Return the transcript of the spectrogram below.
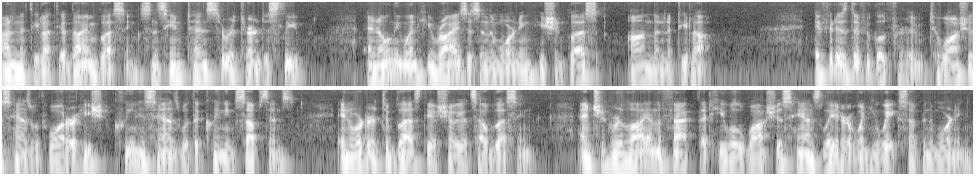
Al Netilat Yadayim blessing since he intends to return to sleep, and only when he rises in the morning he should bless on the Netilah. If it is difficult for him to wash his hands with water, he should clean his hands with a cleaning substance in order to bless the Asher Yatzar blessing, and should rely on the fact that he will wash his hands later when he wakes up in the morning.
